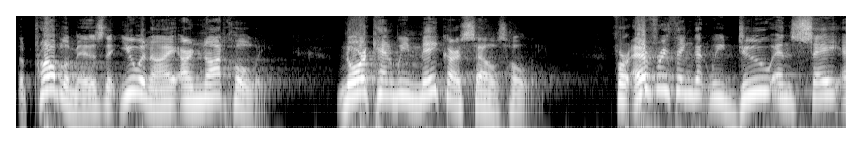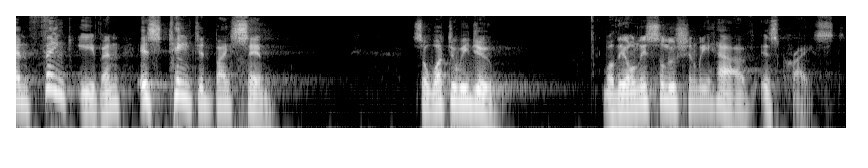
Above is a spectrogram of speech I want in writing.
the problem is that you and I are not holy, nor can we make ourselves holy. For everything that we do and say and think, even, is tainted by sin. So, what do we do? Well, the only solution we have is Christ.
